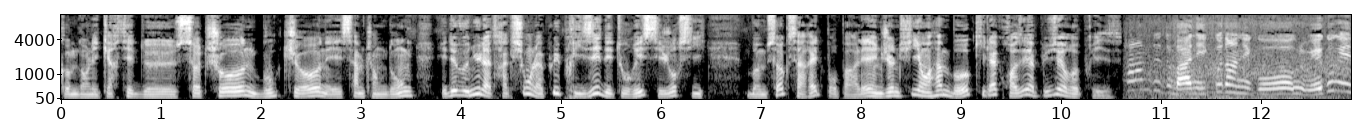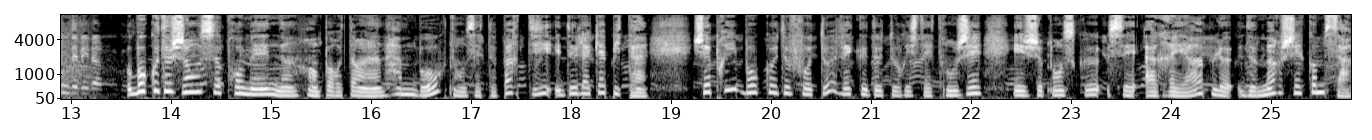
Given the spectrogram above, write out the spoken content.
comme dans les quartiers de Sochon, Bukchon et Samchangdong, est devenu l'attraction la plus prisée des touristes ces jours-ci. Bomsok s'arrête pour parler à une jeune fille en hanbok qu'il a croisée à plusieurs reprises. Beaucoup de gens se promènent en portant un hanbok dans cette partie de la capitale. J'ai pris beaucoup de photos avec de touristes étrangers et je pense que c'est agréable de marcher comme ça.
